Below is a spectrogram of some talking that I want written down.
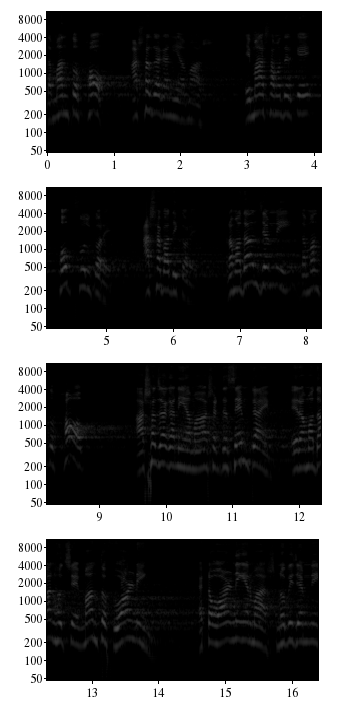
দ্য মান্থ অফ আশা জাগানিয়া মাস। এই মাস আমাদেরকে হোপফুল করে, আশাবাদী করে। রমাদান যেমনি দ্য মান্থ অফ আশা জাগানিয়া মাস। এট দ্য সেম টাইম এই রমাদান হচ্ছে মান্থ অফ ওয়ার্নিং একটা ওয়ার্নিং এর মাস, নবী যেমনি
